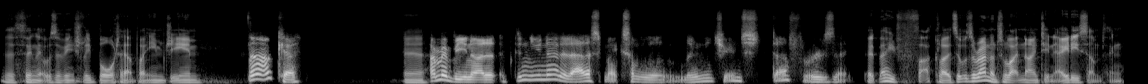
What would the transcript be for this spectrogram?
the thing that was eventually bought out by MGM. Oh, okay. Yeah, I remember United didn't United Artists make some of the Looney Tunes stuff or is that it made fuckloads. It was around until like 1980 something,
